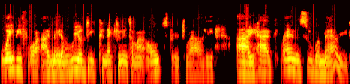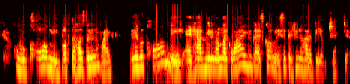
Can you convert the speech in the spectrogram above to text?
Way before I made a real deep connection into my own spirituality, I had friends who were married who would call me, both the husband and the wife, and they would call me and have me. I'm like, why are you guys calling me? They said, because you know how to be objective.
